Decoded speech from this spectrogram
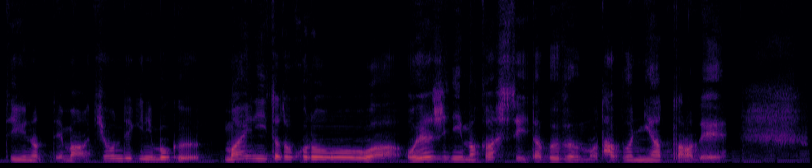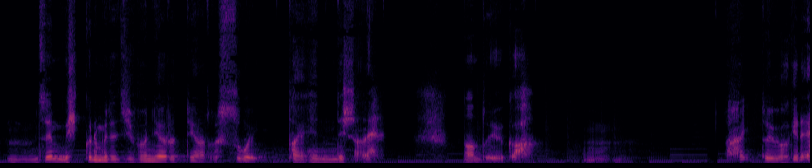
っていうのって、まあ、基本的に僕、前にいたところは、親父に任していた部分も多分にあったので、うん、全部ひっくるめて自分でやるっていうのはすごい大変でしたね。なんというか。うん、はい、というわけで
